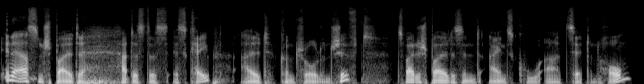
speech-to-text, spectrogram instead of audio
In der ersten Spalte hat es das Escape, Alt, Control und Shift. Zweite Spalte sind 1Q, A, Z und Home.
